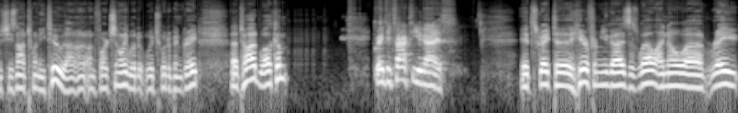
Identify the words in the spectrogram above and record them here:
She's not 22, unfortunately, which would have been great. Uh, Todd, welcome. Great to talk to you guys. It's great to hear from you guys as well. I know uh, Ray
